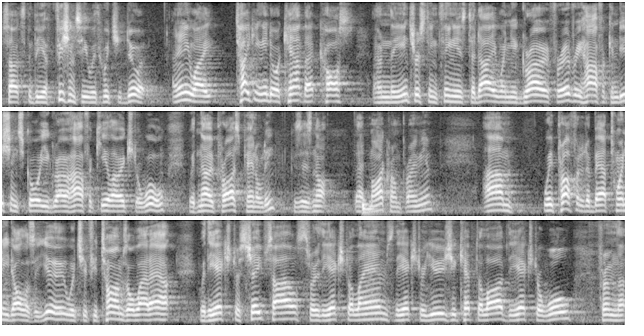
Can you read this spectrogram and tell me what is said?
So it's the efficiency with which you do it. And anyway, taking into account that cost, and the interesting thing is today, when you grow, for every half a condition score, you grow half a kilo extra wool with no price penalty, because there's not that micron premium. Um, we profited about $20 a ewe, which if you times all that out with the extra sheep sales through the extra lambs, the extra ewes you kept alive, the extra wool from the,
